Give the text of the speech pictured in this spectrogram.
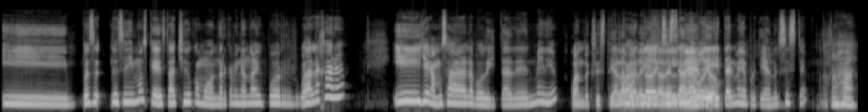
y pues decidimos que estaba chido como andar caminando ahí por Guadalajara y llegamos a la bodeguita del medio. Cuando existía la cuando bodeguita del existía la medio. bodeguita del medio porque ya no existe. Ajá.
